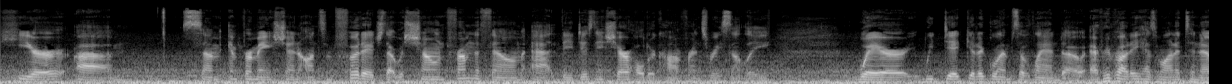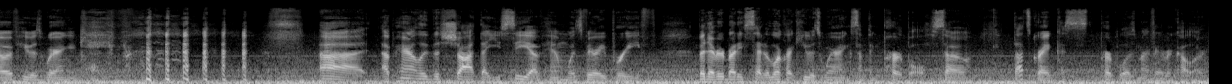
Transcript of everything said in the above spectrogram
hear um, some information on some footage that was shown from the film at the Disney shareholder conference recently. Where we did get a glimpse of Lando. Everybody has wanted to know if he was wearing a cape. uh, apparently, the shot that you see of him was very brief, but everybody said it looked like he was wearing something purple. So that's great because purple is my favorite color.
